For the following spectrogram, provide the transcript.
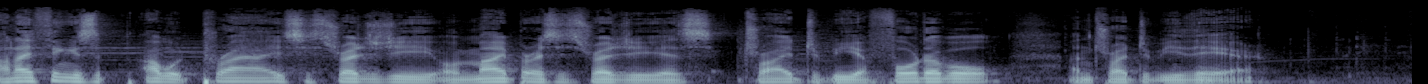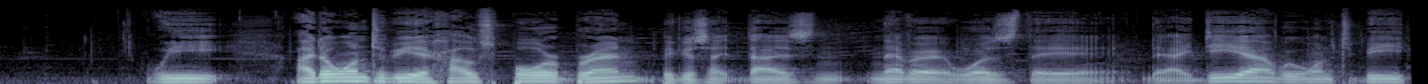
and I think it's our price strategy or my price strategy is try to be affordable and try to be there. We I don't want to be a house pour brand because I, that is never was the the idea. We want to be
